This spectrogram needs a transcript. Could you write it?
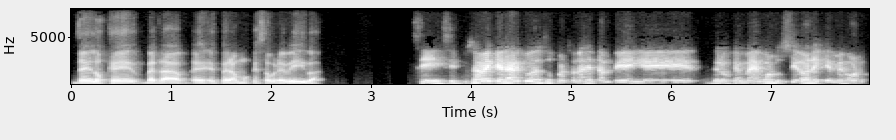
de los que, ¿verdad? Esperamos que sobreviva. Sí, sí, tú sabes que el arco de su personaje también es de lo que más evoluciona y que mejor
